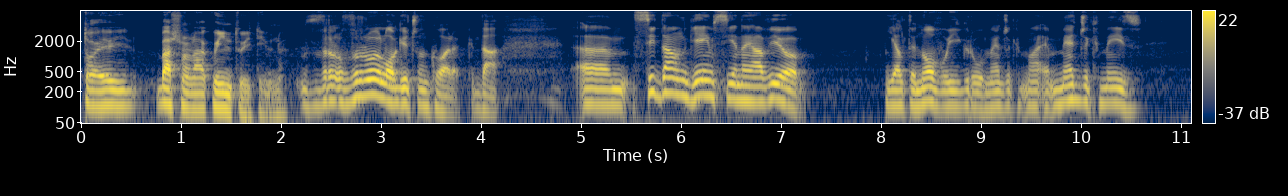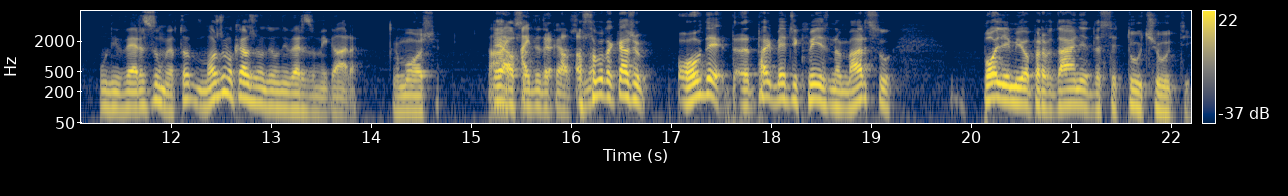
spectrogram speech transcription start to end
To je baš onako intuitivno. Vrlo, vrlo logičan korak, da. Um, Sit Down Games je najavio, jel te, novu igru Magic, Ma Magic Maze univerzum, to možemo kažemo da je univerzum igara? Može. Pa, al sa- ajde da e, kažemo. A samo da kažem, ovde, taj Magic Maze na Marsu, bolje mi je opravdanje da se tu ćuti.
